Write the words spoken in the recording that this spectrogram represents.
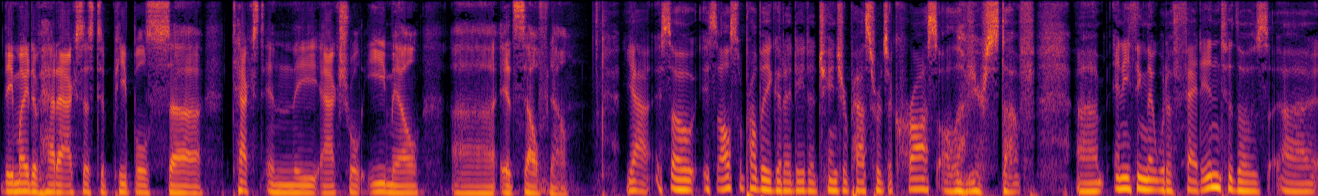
they might have had access to people's uh, text in the actual email uh, itself now. Yeah, so it's also probably a good idea to change your passwords across all of your stuff. Um, anything that would have fed into those uh,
